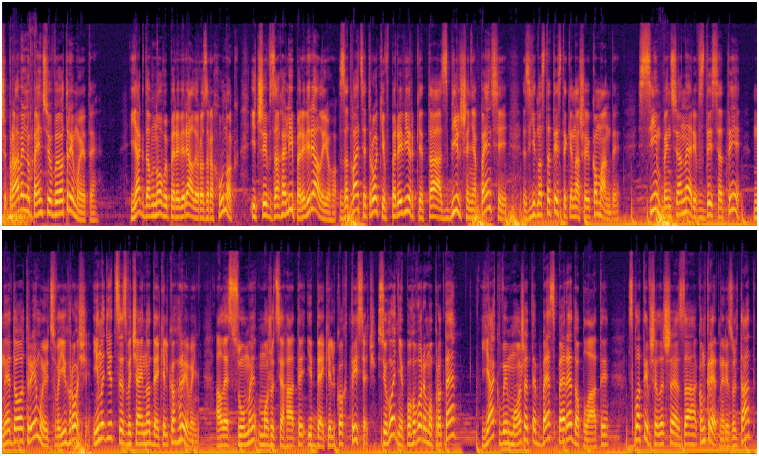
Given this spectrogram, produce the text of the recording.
Чи правильну пенсію ви отримуєте? Як давно ви перевіряли розрахунок і чи взагалі перевіряли його? За 20 років перевірки та збільшення пенсій, згідно статистики нашої команди, 7 пенсіонерів з 10 недоотримують свої гроші. Іноді це, звичайно, декілька гривень, але суми можуть сягати і декількох тисяч. Сьогодні поговоримо про те, як ви можете без передоплати, сплативши лише за конкретний результат,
